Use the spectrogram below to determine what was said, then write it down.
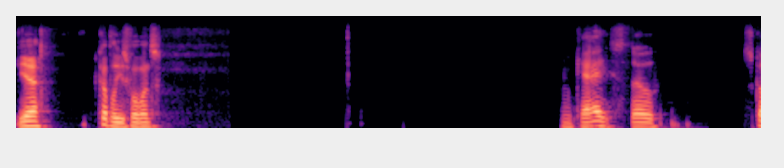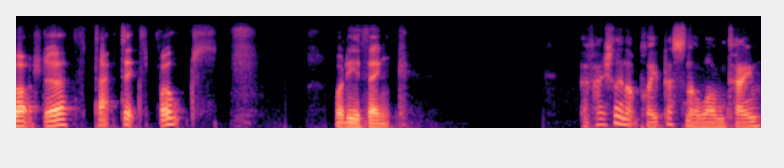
yeah, a couple of useful ones. Okay, so scorched earth tactics, folks. What do you think? I've actually not played this in a long time.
